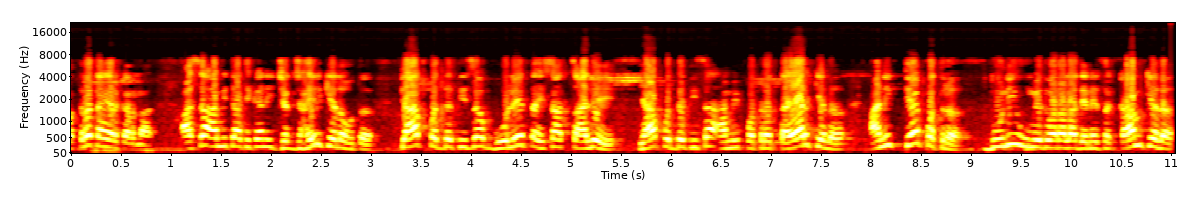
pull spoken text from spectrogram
पत्र तयार करणार असं आम्ही त्या ठिकाणी जगजाहीर केलं होतं. त्या पद्धतीचं बोले तैसा चाले या पद्धतीचं आम्ही पत्र तयार केलं आणि ते पत्र दोन्ही उमेदवाराला देण्याचं काम केलं.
